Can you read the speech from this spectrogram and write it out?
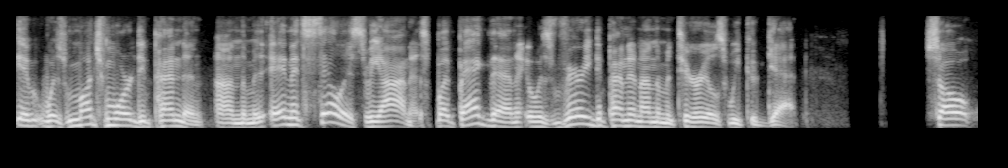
it was much more dependent on the and it still is to be honest but back then it was very dependent on the materials we could get. So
